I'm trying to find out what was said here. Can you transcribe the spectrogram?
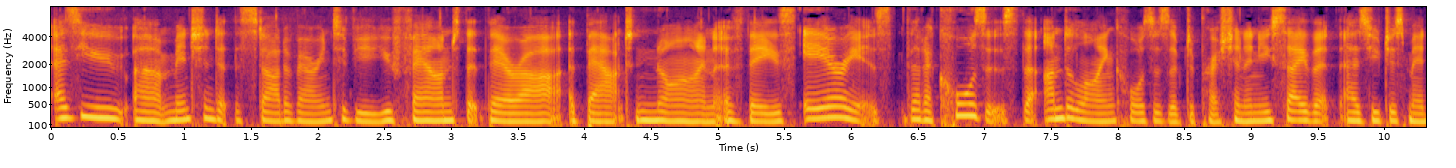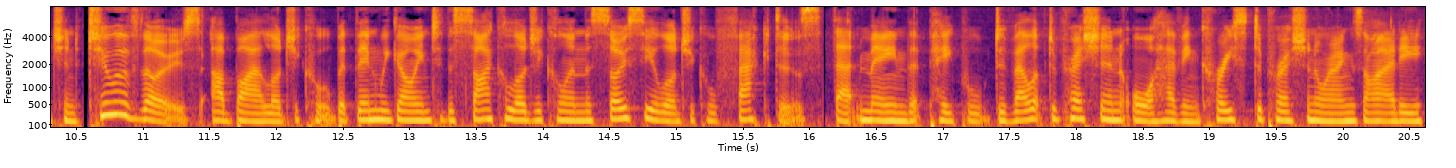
as you uh, mentioned at the start of our interview, you found that there are about nine of these areas that are causes, the underlying causes of depression. And you say that, as you just mentioned, two of those are biological, but then we go into the psychological and the sociological factors factors that mean that people develop depression or have increased depression or anxiety.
